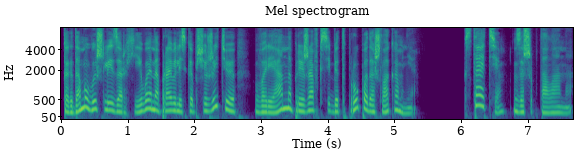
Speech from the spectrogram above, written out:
Когда мы вышли из архива и направились к общежитию, Варианна, прижав к себе Тпру, подошла ко мне. «Кстати», — зашептала она,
